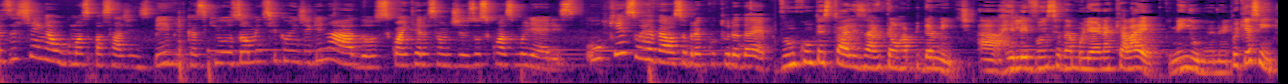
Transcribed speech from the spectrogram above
Existem algumas passagens bíblicas que os homens ficam indignados com a interação de Jesus com as mulheres. O que isso revela sobre a cultura da época? Vamos contextualizar então rapidamente a relevância da mulher naquela época. Nenhuma, né? Porque assim,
